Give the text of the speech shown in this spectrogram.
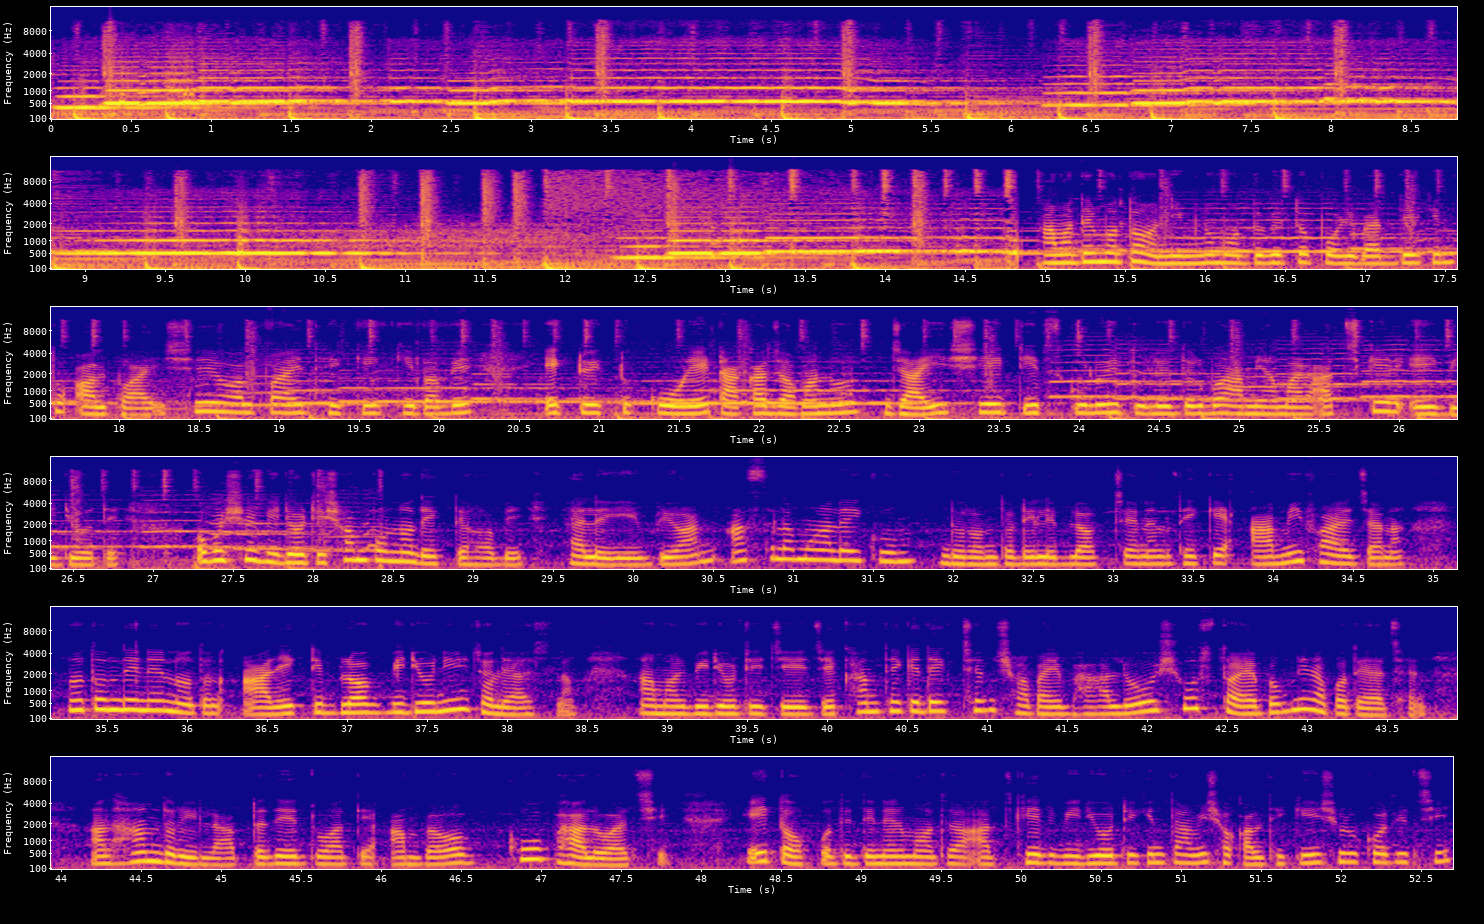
Mm-hmm. মধ্যবিত্ত পরিবারদের কিন্তু অল্প আয়। সেই অল্প আয় থেকে কীভাবে একটু একটু করে টাকা জমানো যায়, সেই টিপসগুলোই তুলে ধরবো আমি আমার আজকের এই ভিডিওতে। অবশ্যই ভিডিওটি সম্পূর্ণ দেখতে হবে। হ্যালো এভরিওয়ান, আসসালামু আলাইকুম। দুরন্ত ডেলি ব্লগ চ্যানেল থেকে আমি ফারজানা। নতুন দিনে নতুন আরেকটি ব্লগ ভিডিও নিয়ে চলে আসলাম। আমার ভিডিওটি যে যেখান থেকে দেখছেন সবাই ভালো, সুস্থ এবং নিরাপদে আছেন। আলহামদুলিল্লাহ, আপনাদের দোয়াতে আমরাও খুব ভালো আছি। এই তো প্রতিদিনের মতো আজকের ভিডিওটি কিন্তু আমি সকাল থেকেই শুরু করেছি।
